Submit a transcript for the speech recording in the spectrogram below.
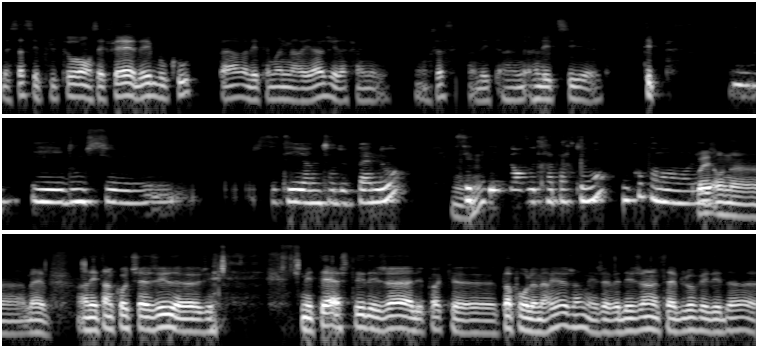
mais ça c'est plutôt, on s'est fait aider beaucoup par les témoins de mariage et la famille. Donc ça c'est un, des petits euh, tips. Mm. Et donc c'était une sorte de panneau. Mm-hmm. C'était dans votre appartement, du coup, pendant... Oui, on a... Ben, en étant coach agile, euh, j'ai je m'étais acheté déjà à l'époque, euh, pas pour le mariage, hein, mais j'avais déjà un tableau Velleda. Euh,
